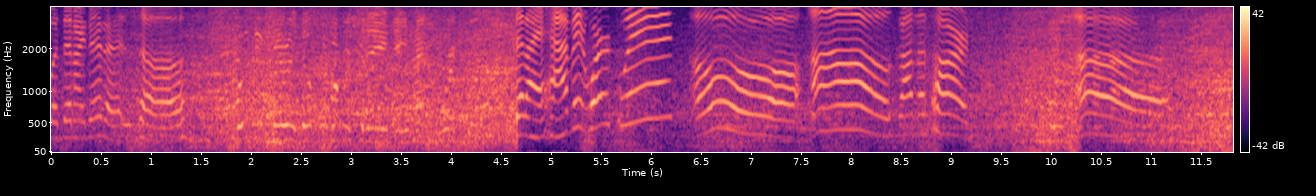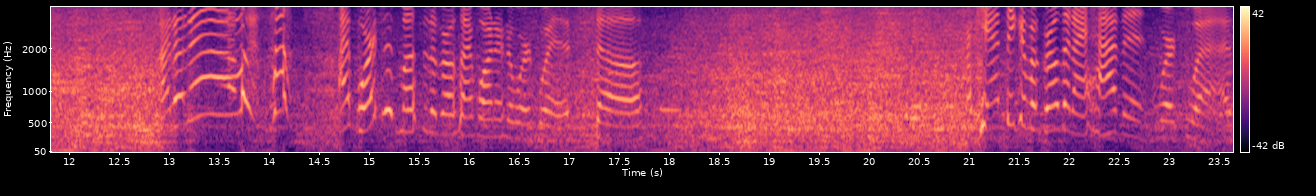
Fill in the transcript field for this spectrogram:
but then I did it, so. Who's your favorite adult performer today that you haven't worked with? That I haven't worked with? Oh, oh, God, that's hard. Uh, I don't know. I've worked with most of the girls I've wanted to work with, so. I can't think of a girl that I haven't worked with.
